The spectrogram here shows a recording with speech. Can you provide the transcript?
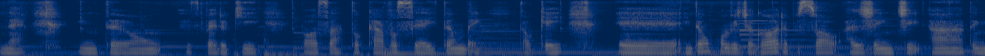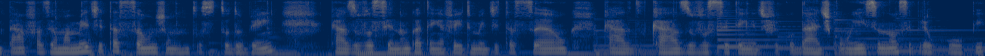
né? Então, espero que possa tocar você aí também, tá ok? É, então, o convite agora, pessoal, a gente a tentar fazer uma meditação juntos, tudo bem? Caso você nunca tenha feito meditação, caso, caso você tenha dificuldade com isso, não se preocupe,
